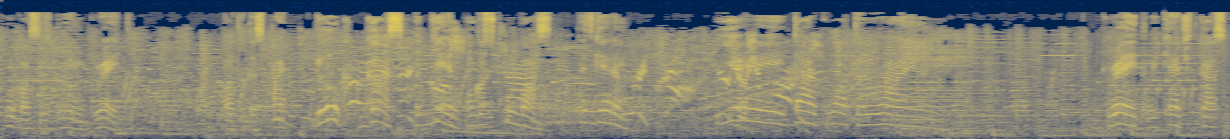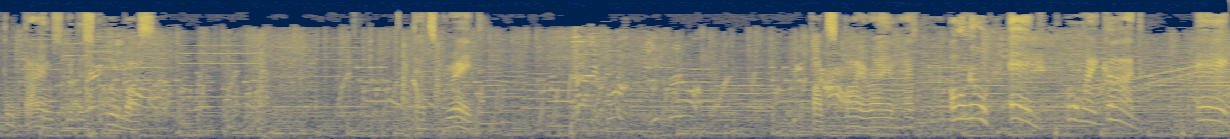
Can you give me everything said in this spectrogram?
school bus is doing great. But the spike... Look! Gus! Again on the school bus! Let's get him! Yay! Dark Water Ryan! Great! We catch Gus two times with the school bus. That's great. But Spy Ryan has... Oh no! Egg! Oh my god! Egg!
